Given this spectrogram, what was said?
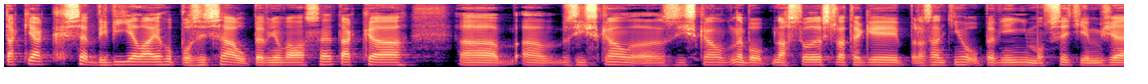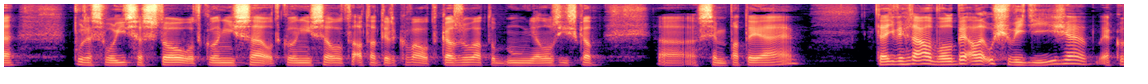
tak, jak se vyvíjela jeho pozice a upevňovala se, tak uh, získal, získal nebo nastolil strategii razantního upevnění moci tím, že půjde svojí cestou, odkloní se, odkloní se od Atatürkova odkazu a to mu mělo získat sympatie. Teď vyhrál volby, ale už vidí, že jako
